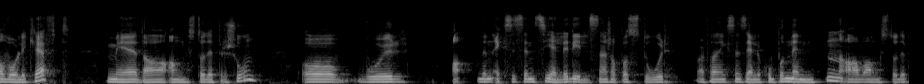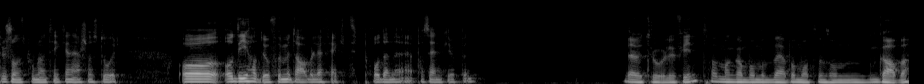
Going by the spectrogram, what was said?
alvorlig kreft, med da angst og depresjon, og hvor den eksistensielle lidelsen er såpass stor, i hvert fall den eksistensielle komponenten av angst- og depresjonsproblematikken er så stor. Og, og de hadde jo formidabel effekt på denne pasientgruppen. Det er utrolig fint. at man kan, det er på en måte en sånn gave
